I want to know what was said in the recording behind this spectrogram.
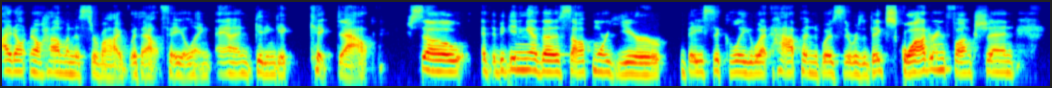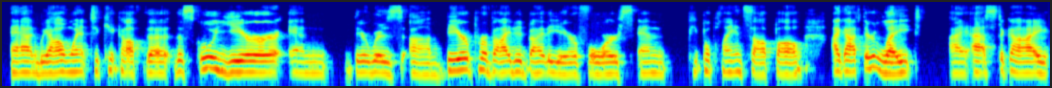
I don't know how I'm going to survive without failing and getting get kicked out. So at the beginning of the sophomore year, basically what happened was there was a big squadron function and we all went to kick off the, the school year and there was um, beer provided by the air force and people playing softball. I got there late. I asked a guy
